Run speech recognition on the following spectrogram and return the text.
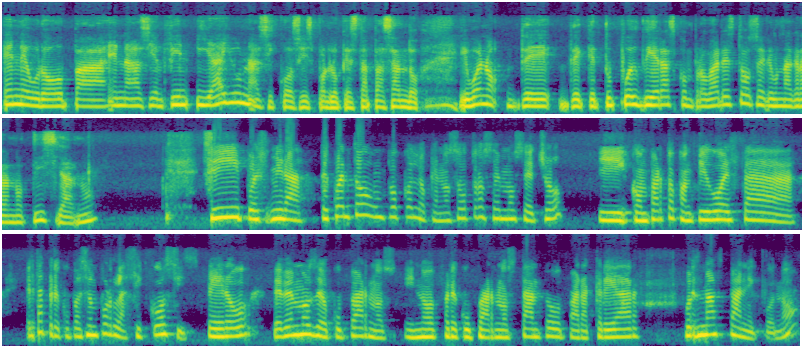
en Europa, en Asia, en fin, y hay una psicosis por lo que está pasando. Y bueno, de, que tú pudieras comprobar esto sería una gran noticia, ¿no? Sí, pues mira, te cuento un poco lo que nosotros hemos hecho y comparto contigo esta, esta preocupación por la psicosis, pero debemos de ocuparnos y no preocuparnos tanto para crear pues más pánico, ¿no?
